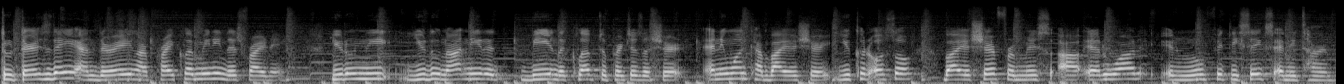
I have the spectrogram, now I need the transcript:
through Thursday and during our Pride Club meeting this Friday. You don't need you do not need to be in the club to purchase a shirt. Anyone can buy a shirt. You could also buy a shirt from Miss uh, Edward in room 56 anytime.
